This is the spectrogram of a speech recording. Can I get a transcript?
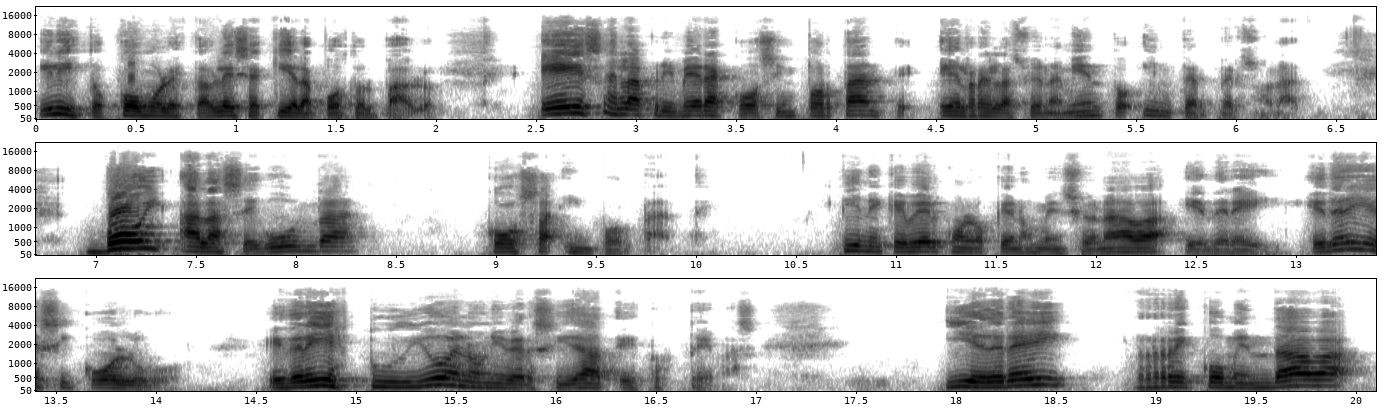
y listo, como lo establece aquí el apóstol Pablo. Esa es la primera cosa importante, el relacionamiento interpersonal. Voy a la segunda cosa importante. Tiene que ver con lo que nos mencionaba Edrey. Edrey es psicólogo. Edrey estudió en la universidad estos temas. Y Edrey recomendaba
